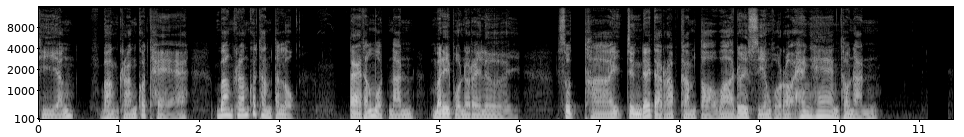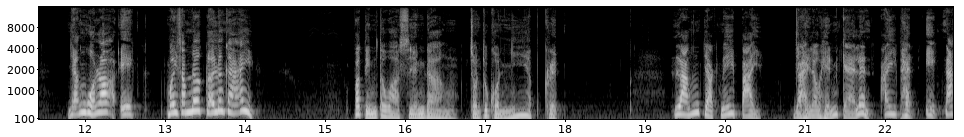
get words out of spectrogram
เถียง บางครั้งก็แถ บางครั้งก็ทำตลก แต่ทั้งหมดนั้นไม่ได้ผลอะไรเลย สุดท้ายจึงได้แต่รับคำต่อว่าด้วยเสียงหัวเราะแห้งๆ เท่านั้น ยังหัวเราะอีกไม่สำนึกเลยหรือไงป้าติ๋มตวาดเสียงดัง จนทุกคนเงียบกริบ หลังจากนี้ไป อย่าให้เราเห็นแกเล่น iPad อีกนะ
